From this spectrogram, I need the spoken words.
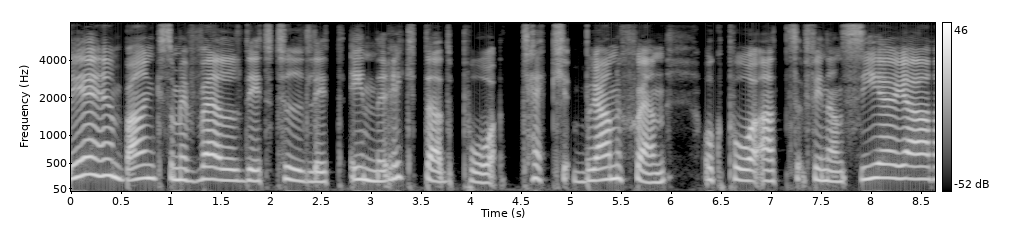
Det är en bank som är väldigt tydligt inriktad på techbranschen och på att finansiera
